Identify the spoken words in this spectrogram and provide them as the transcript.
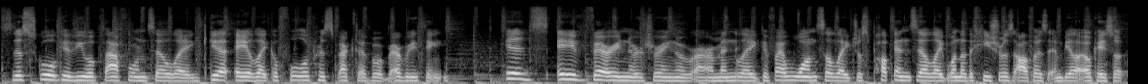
so the school give you a platform to like get a like a fuller perspective of everything it's a very nurturing environment. Like if I want to like just pop into like one of the teacher's office and be like, okay, so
